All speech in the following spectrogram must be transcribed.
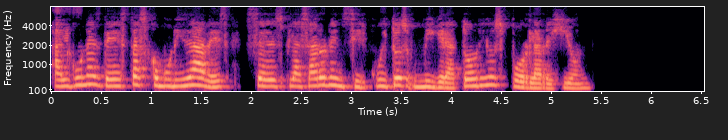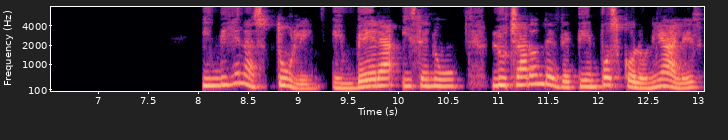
algunas de estas comunidades se desplazaron en circuitos migratorios por la región. Indígenas Tule, Embera y Zenú lucharon desde tiempos coloniales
